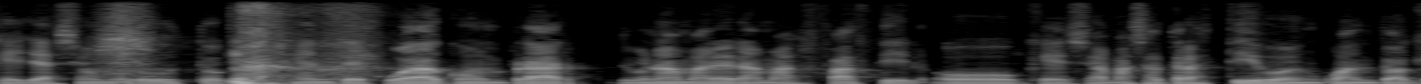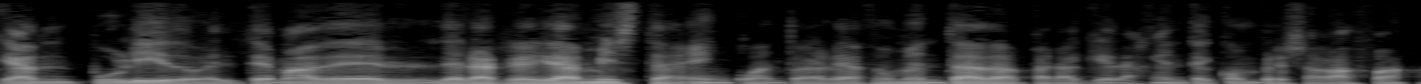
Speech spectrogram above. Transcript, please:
que ya sea un producto que la gente pueda comprar de una manera más fácil o que sea más atractivo en cuanto a que han pulido el tema del- de la realidad mixta en cuanto a la realidad aumentada para que la gente compre esa gafa,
